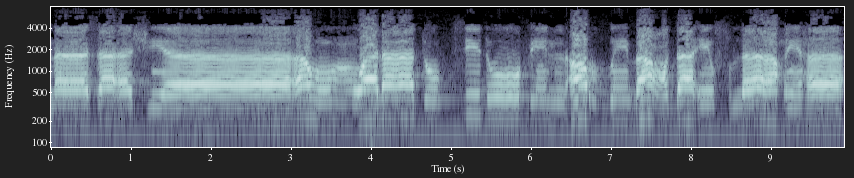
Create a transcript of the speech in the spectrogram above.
الناس أشياءهم ولا تفسدوا في الأرض بعد إصلاحها.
